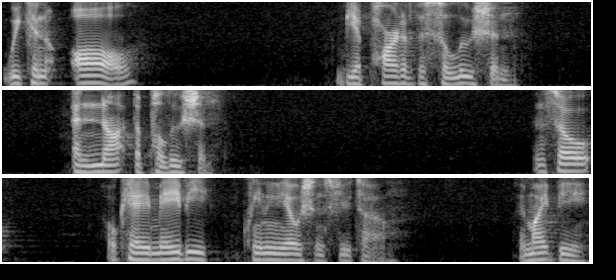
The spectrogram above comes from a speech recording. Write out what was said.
we can all be a part of the solution and not the pollution. And so, okay, maybe cleaning the ocean's futile. It might be.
